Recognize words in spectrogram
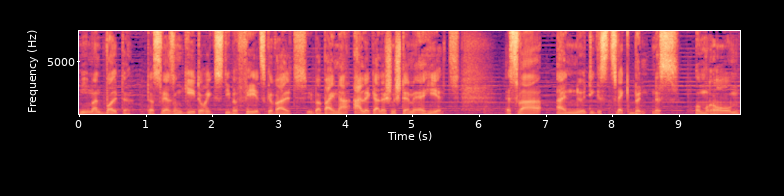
Niemand wollte, dass Vercingetorix die Befehlsgewalt über beinahe alle gallischen Stämme erhielt. Es war ein nötiges Zweckbündnis, um Rom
